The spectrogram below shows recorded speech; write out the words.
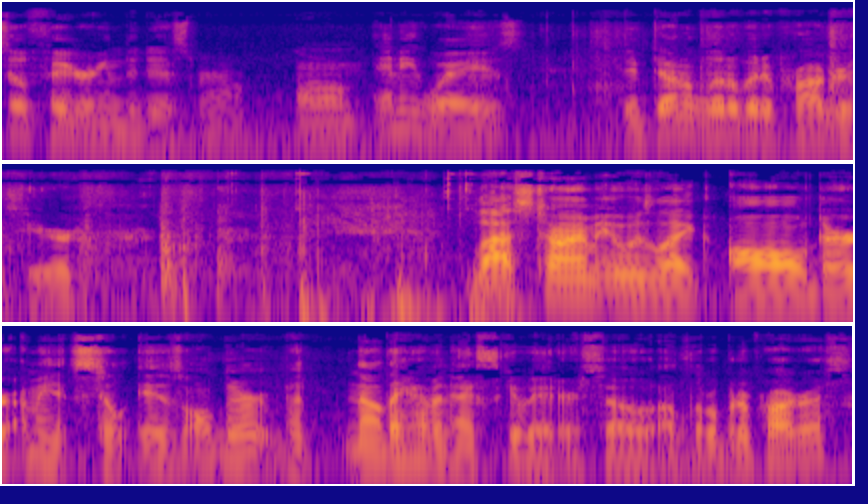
Still figuring the dismount. Um, anyways, they've done a little bit of progress here. Last time it was like all dirt. I mean, it still is all dirt, but now they have an excavator, so a little bit of progress.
